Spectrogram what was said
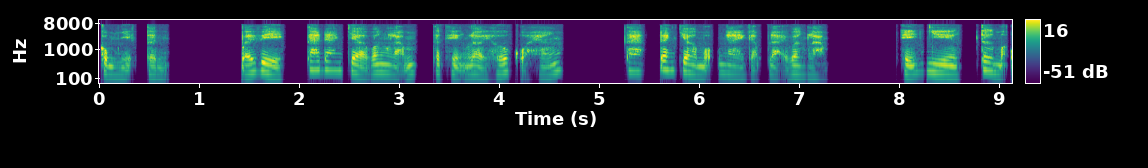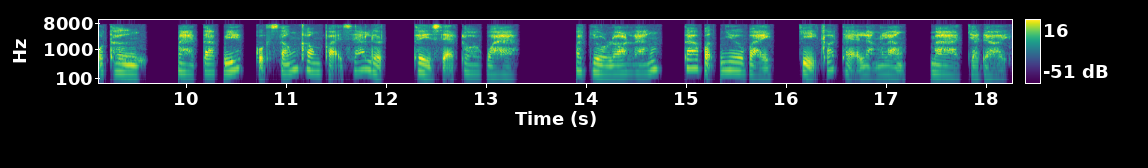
cùng nhiệt tình. Bởi vì ta đang chờ văn Lẩm thực hiện lời hứa của hắn. Ta đang chờ một ngày gặp lại Vân Lẩm. Hiển nhiên, từ mẫu thân mà ta biết cuộc sống không phải xá lịch thì sẽ trôi qua. Mặc dù lo lắng, ta vẫn như vậy, chỉ có thể lặng lặng mà chờ đợi.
